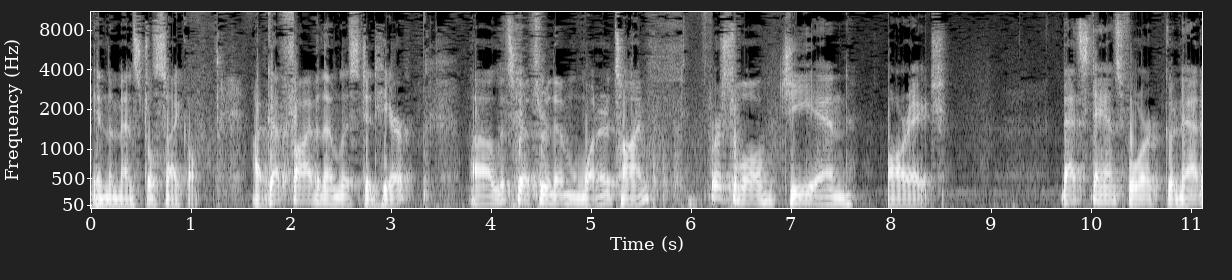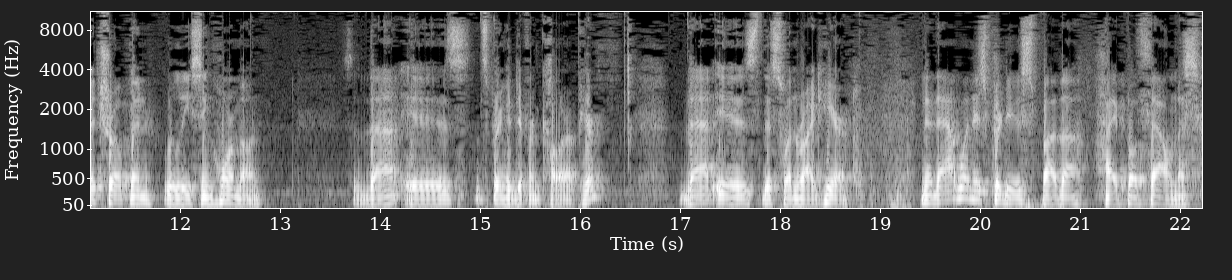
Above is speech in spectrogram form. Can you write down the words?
in the menstrual cycle. I've got five of them listed here. Uh, let's go through them one at a time. First of all, GnRH. That stands for gonadotropin releasing hormone. So that is, let's bring a different color up here. That is this one right here. Now that one is produced by the hypothalamus.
